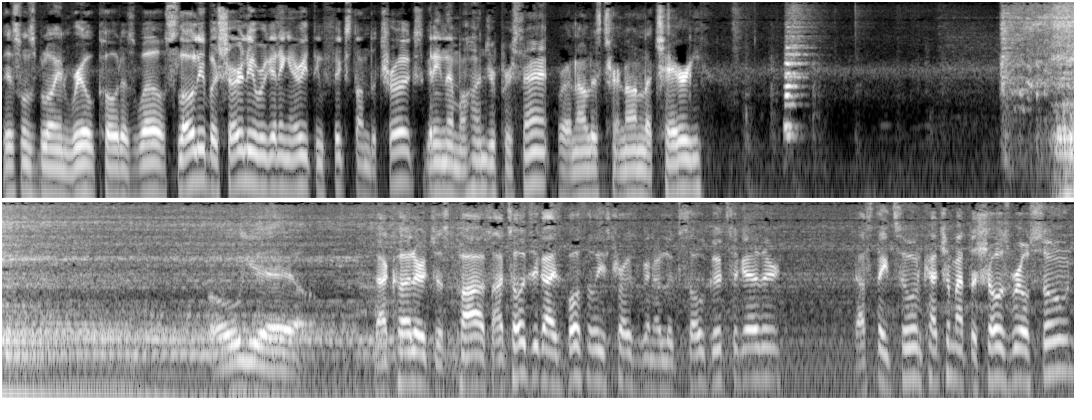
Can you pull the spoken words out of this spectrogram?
This one's blowing real cold as well. Slowly but surely, we're getting everything fixed on the trucks, getting them 100%. Right now, let's turn on La Cherry. Oh yeah, that color just pops. I told you guys both of these trucks were gonna look so good together. Y'all stay tuned. Catch them at the shows real soon.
